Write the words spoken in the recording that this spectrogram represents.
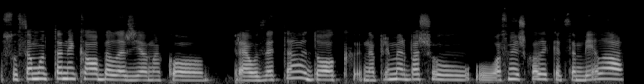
su samo ta neka obeležja onako preuzeta, dok, na primjer, baš u, u osnovnoj školi kad sam bila,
